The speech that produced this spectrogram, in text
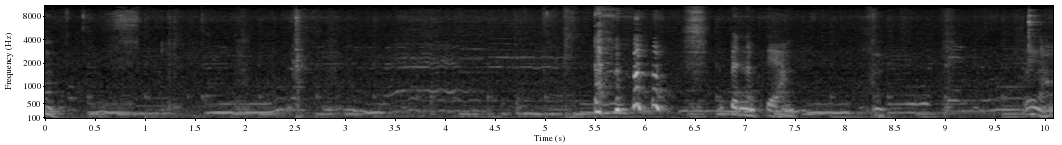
อืมมันเป็นน้ำแกงอืมเป็นหนัง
